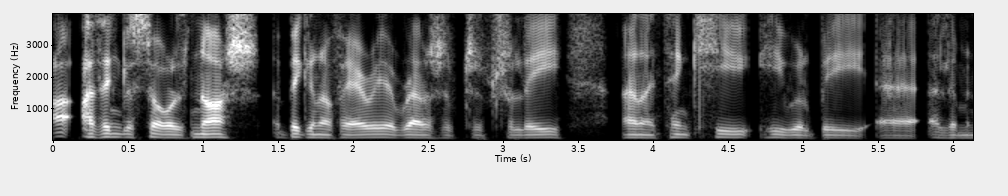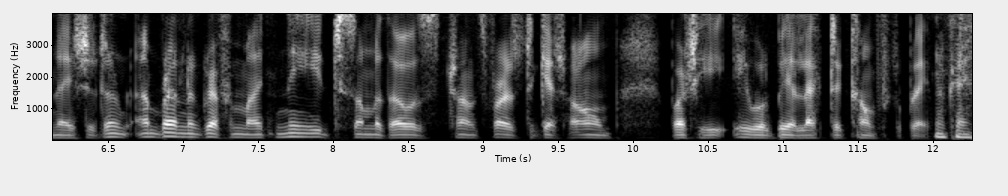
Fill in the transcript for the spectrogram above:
I, I think Listowel is not a big enough area relative to Tralee, and I think he, he will be uh, eliminated. And, and Brendan Griffin might need some of those transfers to get home, but he, he will be elected comfortably. Okay.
